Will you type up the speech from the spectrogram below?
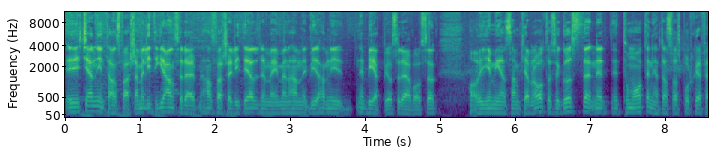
jag känner inte hans farsa, men lite grann sådär. Hans farsa är lite äldre än mig, men han, han är BP och sådär. Och sen har vi gemensam kamrater. Så Gusten, nej, Tomaten heter han som var sportchef i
